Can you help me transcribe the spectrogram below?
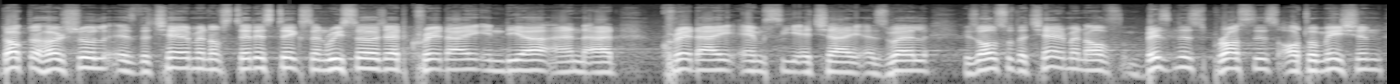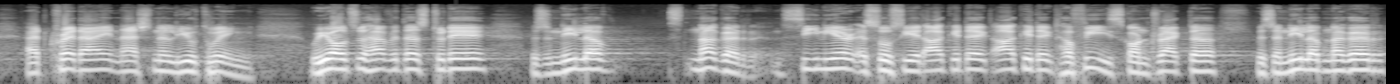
Dr. Harshul is the chairman of statistics and research at CREDAI India and at CREDAI MCHI as well. He's also the chairman of business process automation at CREDAI National Youth Wing. We also have with us today Mr. Nilabh Nagar, Senior Associate Architect, Architect Hafeez Contractor. Mr. Nilabh Nagar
